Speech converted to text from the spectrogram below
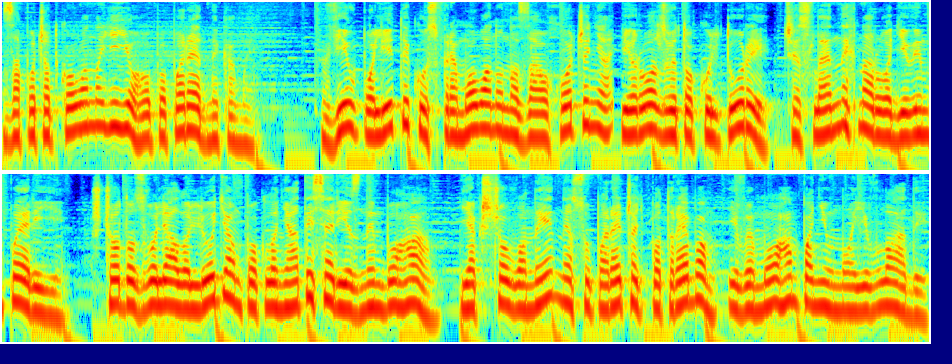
започаткованої його попередниками. Вів політику, спрямовану на заохочення і розвиток культури численних народів імперії, що дозволяло людям поклонятися різним богам, якщо вони не суперечать потребам і вимогам панівної влади.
